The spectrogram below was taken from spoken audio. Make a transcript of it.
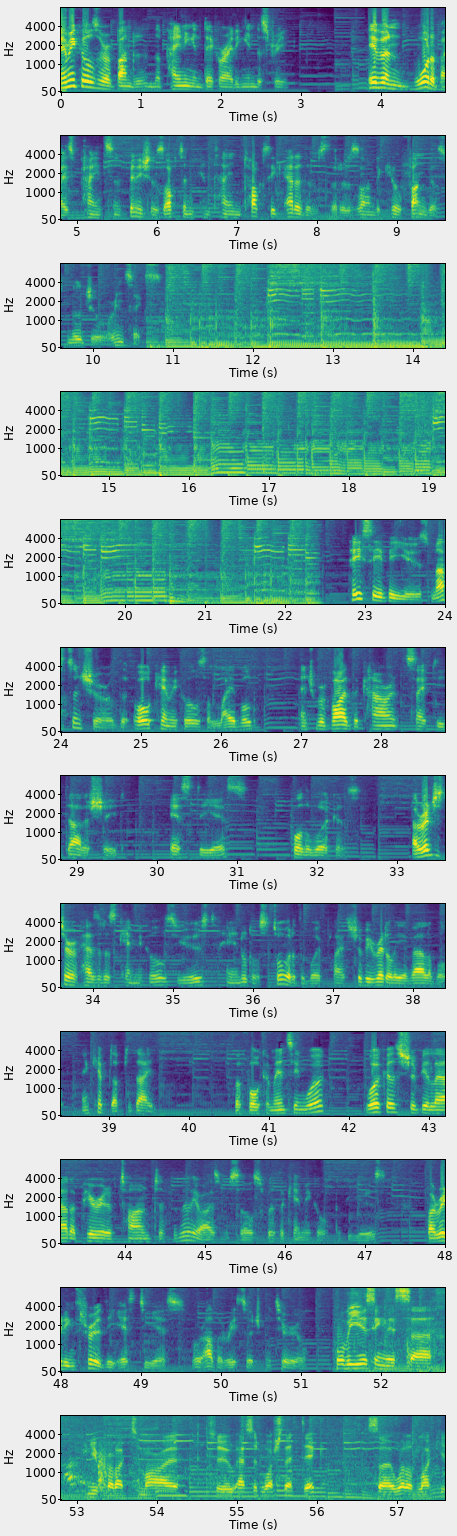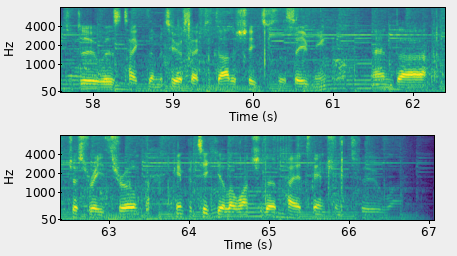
Chemicals are abundant in the painting and decorating industry. Even water-based paints and finishes often contain toxic additives that are designed to kill fungus, mildew or insects. PCBUs must ensure that all chemicals are labelled and to provide the current safety data sheet SDS for the workers. A register of hazardous chemicals used, handled or stored at the workplace should be readily available and kept up to date. Before commencing work, workers should be allowed a period of time to familiarise themselves with the chemical to be used by reading through the SDS or other research material. We'll be using this uh, new product tomorrow to acid wash that deck. So what I'd like you to do is take the material safety data sheets this evening and uh, just read through them. In particular, I want you to pay attention to uh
